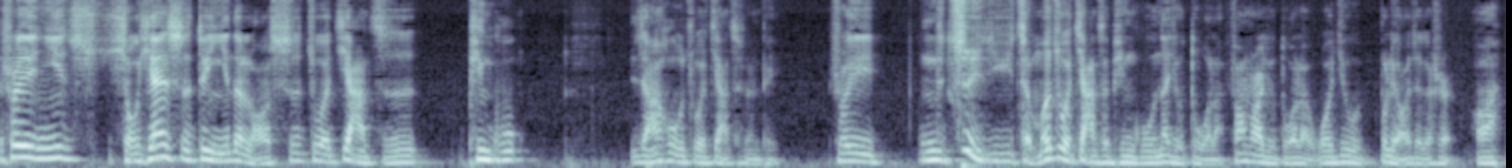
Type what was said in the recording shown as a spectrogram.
所以你首先是对你的老师做价值评估，然后做价值分配。所以你至于怎么做价值评估，那就多了，方法就多了，我就不聊这个事儿，好吧？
